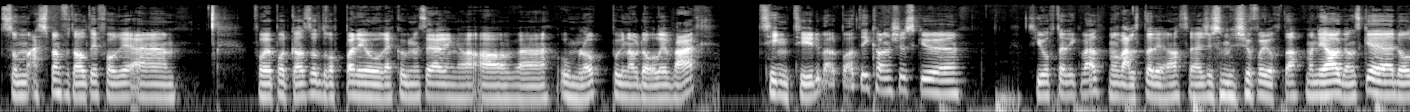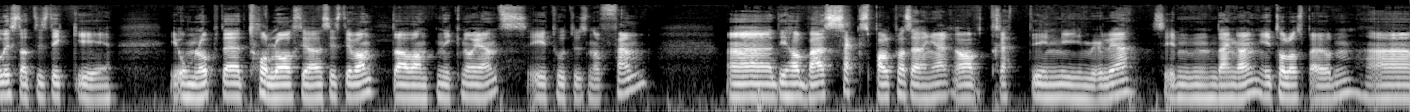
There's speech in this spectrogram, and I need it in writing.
som Espen fortalte i forrige, eh, forrige podkast, så droppa de jo rekognoseringa av eh, omlopp pga. dårlig vær. Ting tyder vel på at de kanskje skulle, skulle gjort det likevel. Nå velter de, da, så det er ikke så mye å få gjort da. Men de har ganske dårlig statistikk i, i omlopp. Det er tolv år siden sist de vant. Da vant Nick Noyens i 2005. Uh, de har bare seks pallplasseringer av 39 mulige siden den gang, i tolvårsperioden. Eh,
